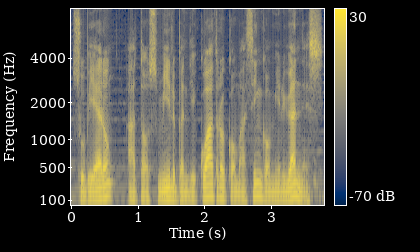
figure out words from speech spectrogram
subieron a 2.024,5 mil yuanes.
